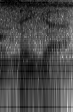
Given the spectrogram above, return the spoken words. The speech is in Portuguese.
Sega.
